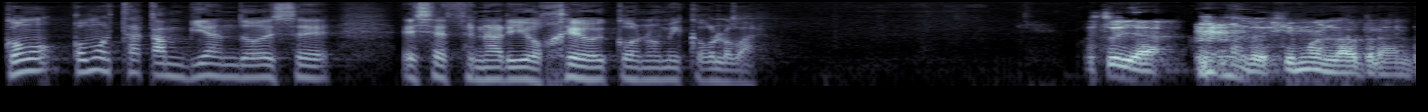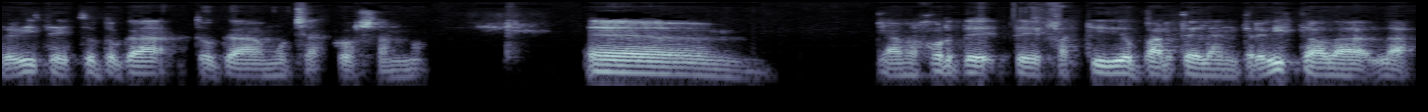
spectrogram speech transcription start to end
¿Cómo, cómo está cambiando ese, ese escenario geoeconómico global? Esto ya lo dijimos en la otra entrevista, esto toca, toca muchas cosas, ¿no? Eh, a lo mejor te, fastidio parte de la entrevista o las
